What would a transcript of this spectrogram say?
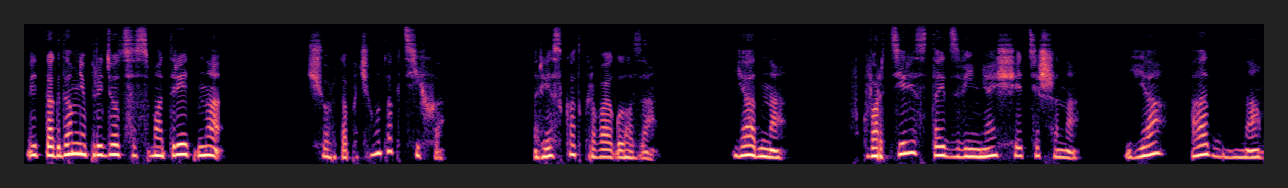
Ведь тогда мне придется смотреть на... Чёрт, а почему так тихо? Резко открываю глаза. Я одна. В квартире стоит звенящая тишина. Я одна.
